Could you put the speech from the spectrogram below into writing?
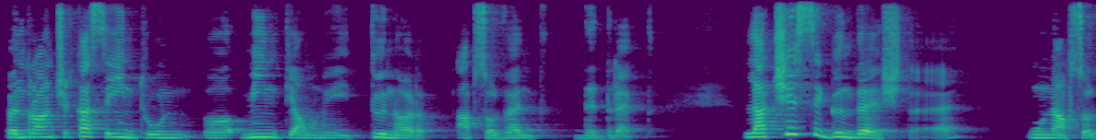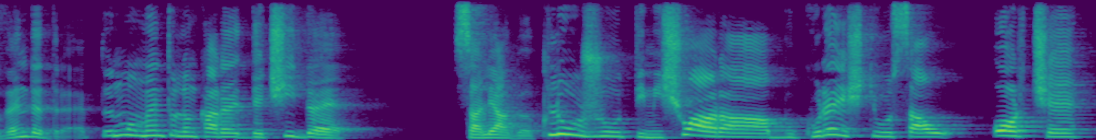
pentru a încerca să intru în uh, mintea unui tânăr absolvent de drept. La ce se gândește un absolvent de drept în momentul în care decide să aleagă Clujul, Timișoara, Bucureștiul sau orice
